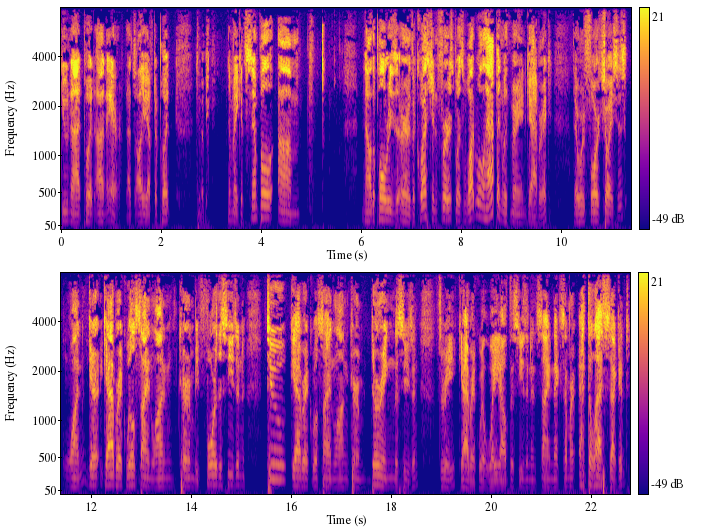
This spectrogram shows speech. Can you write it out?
"do not put on air." That's all you have to put to make to make it simple. Um, now the poll res- or the question first was what will happen with Marian Gaborik? There were four choices. One, Gaborik will sign long term before the season. Two, Gaborik will sign long term during the season. Three, Gaborik will wait out the season and sign next summer at the last second.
